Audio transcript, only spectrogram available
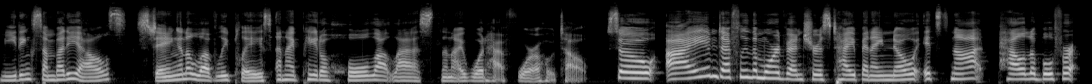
meeting somebody else, staying in a lovely place, and I paid a whole lot less than I would have for a hotel. So I am definitely the more adventurous type, and I know it's not palatable for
